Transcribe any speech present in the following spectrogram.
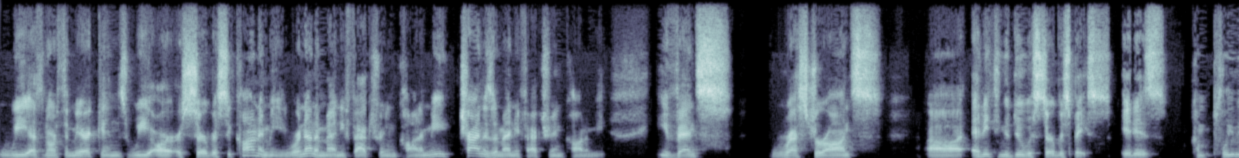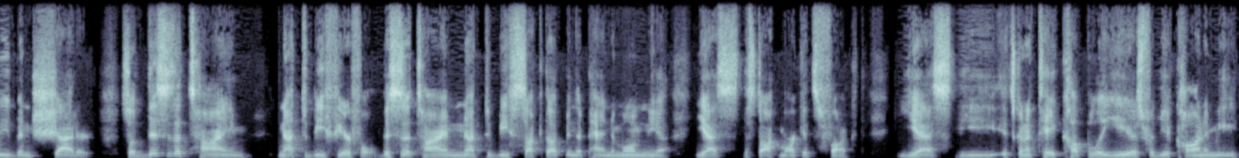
we as North Americans, we are a service economy. We're not a manufacturing economy. China's a manufacturing economy. Events, restaurants, uh, anything to do with service base, it is completely been shattered. So this is a time not to be fearful. This is a time not to be sucked up in the pandemonium. Yes, the stock market's fucked. Yes, the it's going to take a couple of years for the economy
